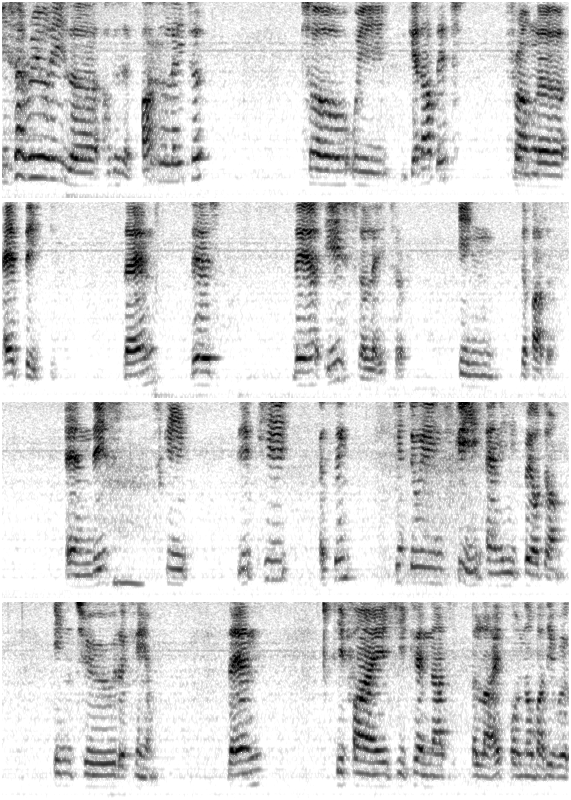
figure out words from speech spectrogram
is that really the how to say bottle later? So we get up it from the edit. Then there's there is a later in the bottle, and this hmm. ski he, he I think he doing ski and he fell down into the camp. Then he find he cannot alive or nobody will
